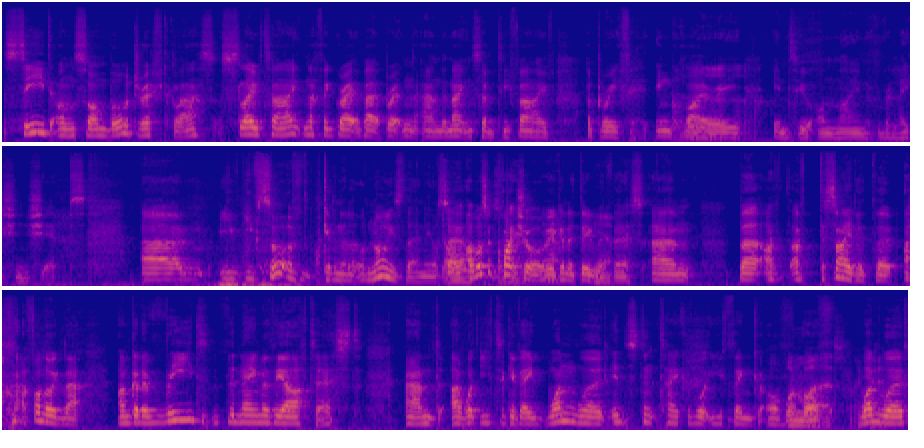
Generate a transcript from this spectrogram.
Seed Ensemble, Drift Glass, Slow Tie, Nothing Great About Britain, and the 1975 A Brief Inquiry into Online Relationships. Um, you, you've sort of given a little noise there, Neil. So Oh, I wasn't quite sorry. sure what we were going to do with yeah. this, um, but I've, I've decided that following that, I'm going to read the name of the artist, and I want you to give a one-word instant take of what you think of One of- word, one word,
